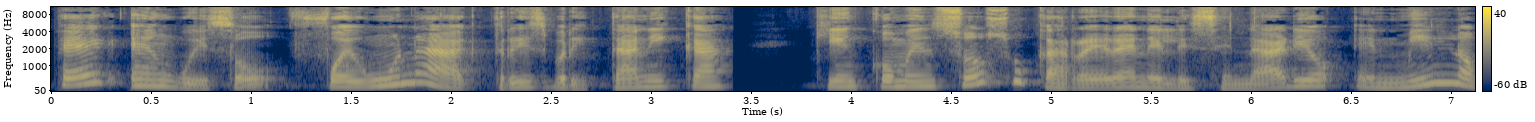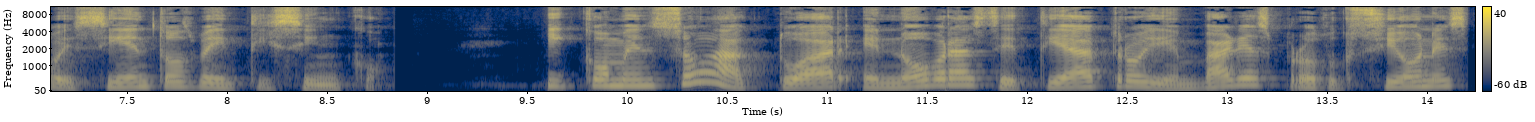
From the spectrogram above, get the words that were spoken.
Peg and Whistle fue una actriz británica quien comenzó su carrera en el escenario en 1925 y comenzó a actuar en obras de teatro y en varias producciones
